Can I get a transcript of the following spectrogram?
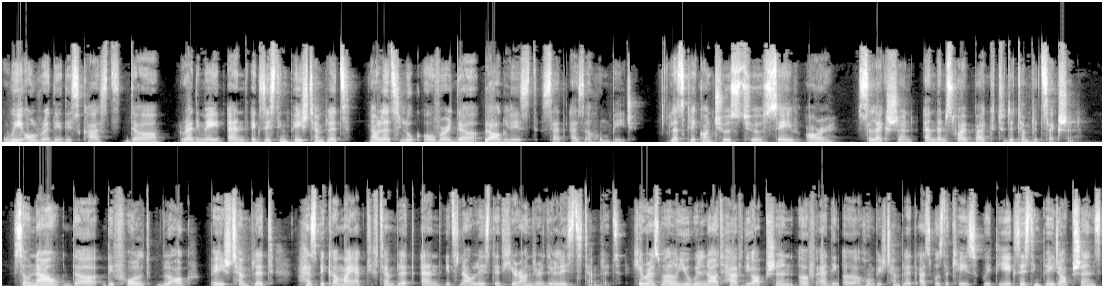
We already discussed the ready-made and existing page templates. Now let's look over the blog list set as a homepage. Let's click on choose to save our selection and then swipe back to the template section. So now the default blog page template has become my active template and it's now listed here under the list templates. Here as well, you will not have the option of adding a homepage template as was the case with the existing page options.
